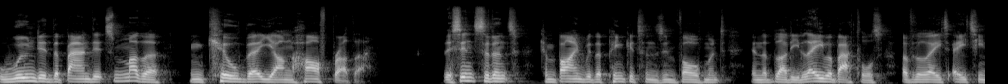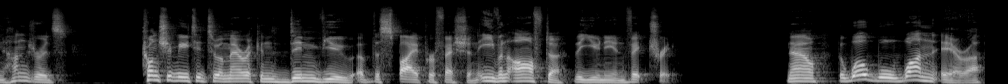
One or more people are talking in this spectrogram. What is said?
wounded the bandits' mother and killed their young half brother. This incident, combined with the Pinkertons' involvement in the bloody labor battles of the late 1800s, contributed to Americans' dim view of the spy profession even after the Union victory. Now, the World War I era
